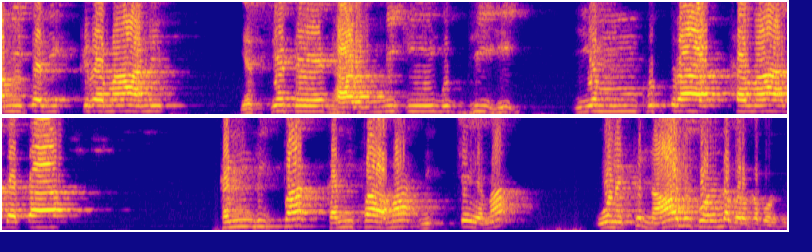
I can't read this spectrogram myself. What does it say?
அமித விக்ரமானி எஸ்ய தே தார்மிகி புத்தி இயம் புத்திரார்த்தமாகதா கண்டிப்பா கன்ஃபார்மா நிச்சயமா உனக்கு நாலு குழந்தை பிறக்க போகுது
